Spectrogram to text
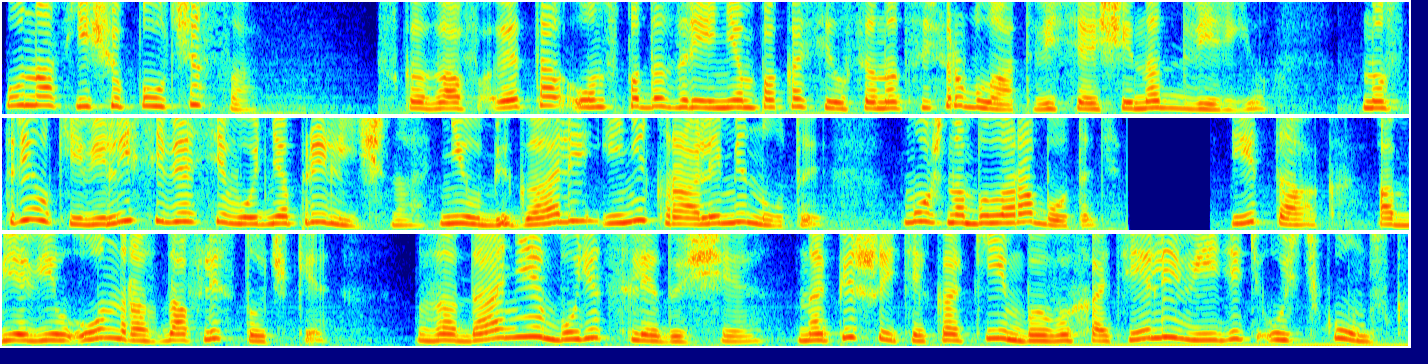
У нас еще полчаса». Сказав это, он с подозрением покосился на циферблат, висящий над дверью. Но стрелки вели себя сегодня прилично, не убегали и не крали минуты. Можно было работать. «Итак», – объявил он, раздав листочки, – «задание будет следующее. Напишите, каким бы вы хотели видеть Усть-Кумск,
